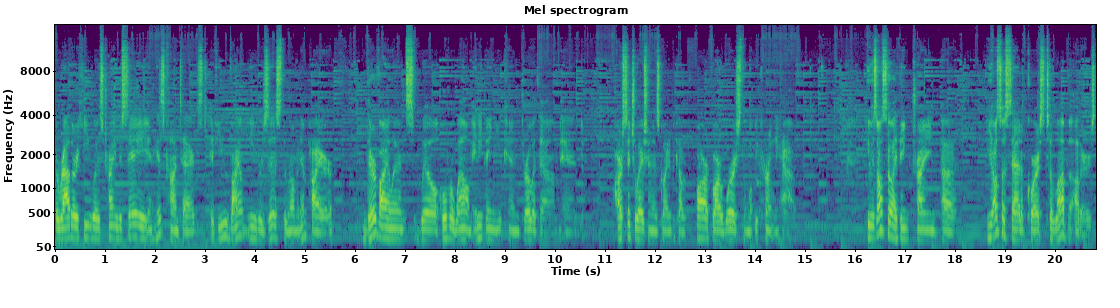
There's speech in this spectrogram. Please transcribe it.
but rather he was trying to say in his context if you violently resist the Roman Empire, their violence will overwhelm anything you can throw at them, and our situation is going to become far, far worse than what we currently have. He was also, I think, trying, uh, he also said, of course, to love others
